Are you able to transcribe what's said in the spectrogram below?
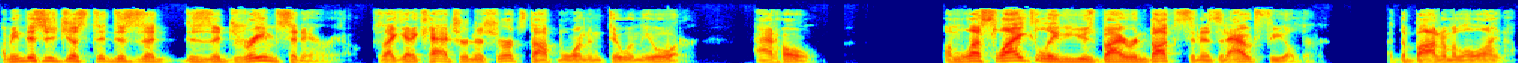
I mean, this is just this is a this is a dream scenario because I get a catcher and a shortstop one and two in the order at home. I'm less likely to use Byron Buxton as an outfielder at the bottom of the lineup.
